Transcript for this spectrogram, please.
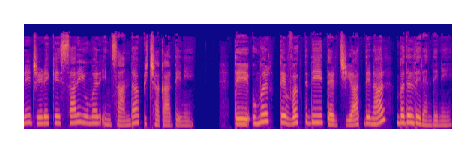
ਨੇ ਜਿਹੜੇ ਕਿ ਸਾਰੀ ਉਮਰ ਇਨਸਾਨ ਦਾ ਪਿੱਛਾ ਕਰਦੇ ਨੇ ਤੇ ਉਮਰ ਤੇ ਵਕਤ ਦੀ ਤਰਜੀਹਾਂ ਦੇ ਨਾਲ ਬਦਲਦੇ ਰਹਿੰਦੇ ਨੇ।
